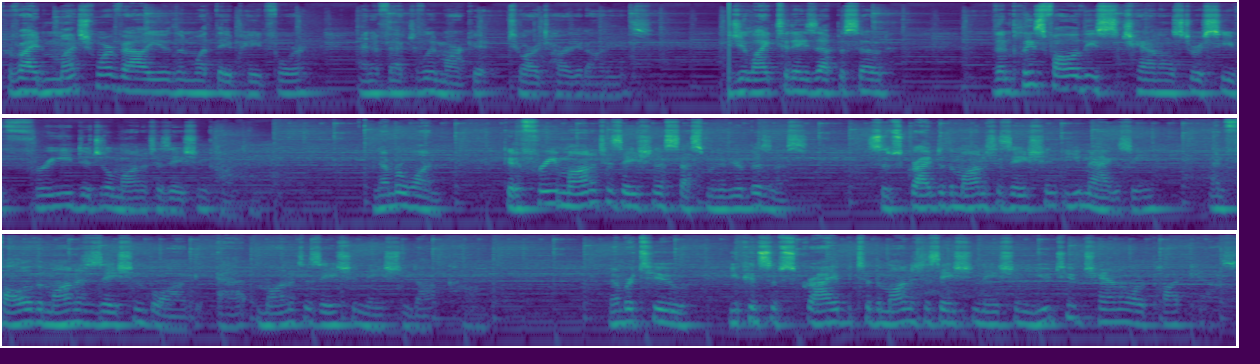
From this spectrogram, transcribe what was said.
provide much more value than what they paid for, and effectively market to our target audience. Did you like today's episode? Then please follow these channels to receive free digital monetization content. Number one, get a free monetization assessment of your business. Subscribe to the Monetization e magazine and follow the monetization blog at monetizationnation.com. Number two, you can subscribe to the Monetization Nation YouTube channel or podcast.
